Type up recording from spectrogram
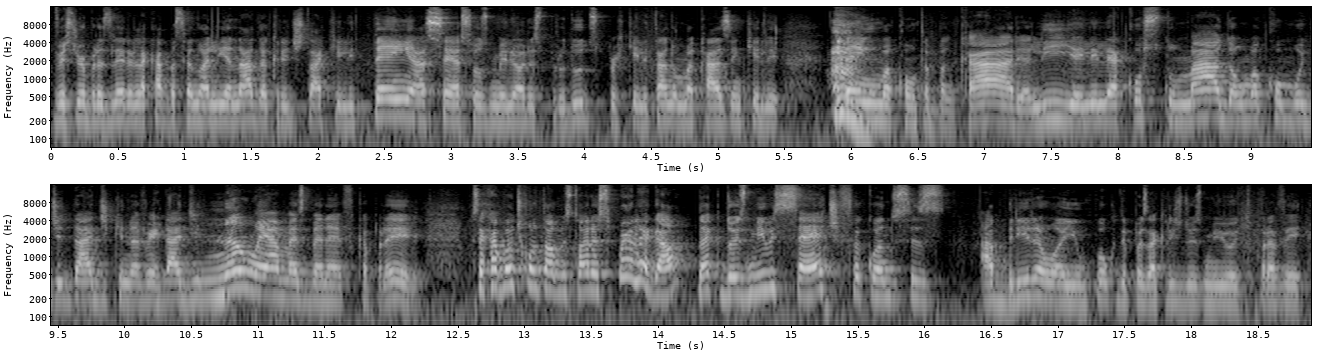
investidor brasileiro ele acaba sendo alienado a acreditar que ele tem acesso aos melhores produtos porque ele está numa casa em que ele tem uma conta bancária ali, ele, ele é acostumado a uma comodidade que, na verdade, não é a mais benéfica para ele? Você acabou de contar uma história super legal, né? Que 2007 foi quando vocês abriram aí um pouco depois da crise de 2008 para ver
